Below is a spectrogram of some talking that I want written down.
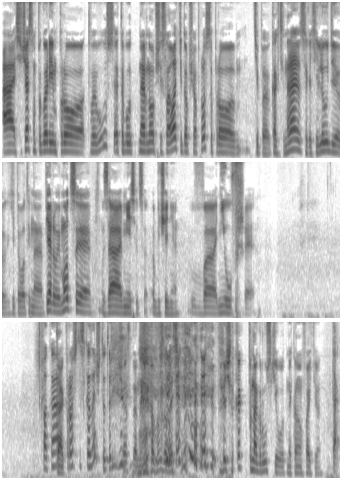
А сейчас мы поговорим про твой вуз. Это будут, наверное, общие слова, какие-то общие вопросы про, типа, как тебе нравится, какие люди, какие-то вот именно первые эмоции за месяц обучения в НИУФШЕ. Пока Так. просто сказать что-то. Сейчас, да, надо вопрос задать. Точно. Как по нагрузке вот на экономфаке? Так,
